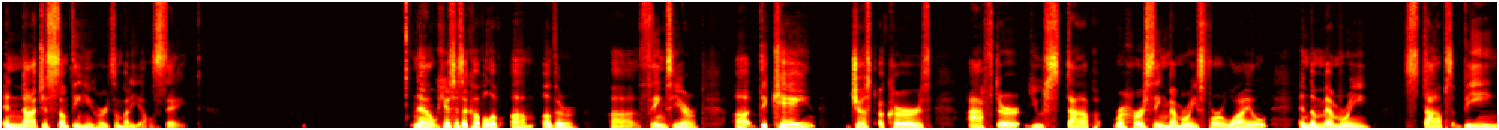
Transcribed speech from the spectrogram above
and not just something he heard somebody else say. Now, here's just a couple of um, other uh, things here. Uh, decay just occurs after you stop rehearsing memories for a while and the memory stops being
